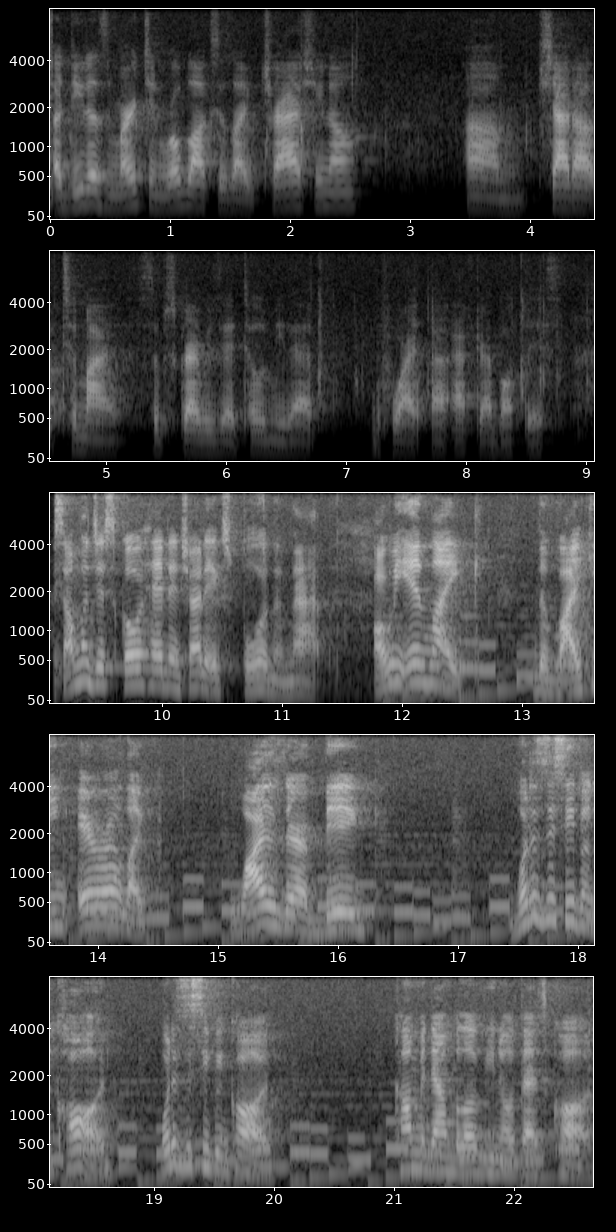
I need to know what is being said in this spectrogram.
Adidas merch in Roblox is, like, trash, you know? Um, shout out to my subscribers that told me that before I, uh, after I bought this. So I'm gonna just go ahead and try to explore the map. Are we in like the Viking era? Like, why is there a big, what is this even called? What is this even called? Comment down below if you know what that's called.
